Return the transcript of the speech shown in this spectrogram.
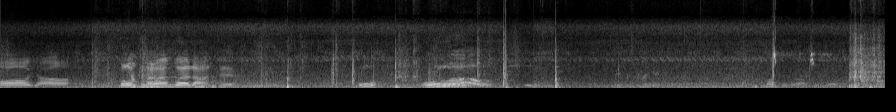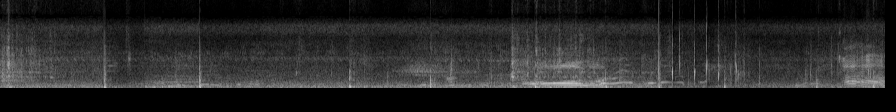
오, 야. 너무 강한 거야, 나한테. 오! 오! 와우. 오! 아!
